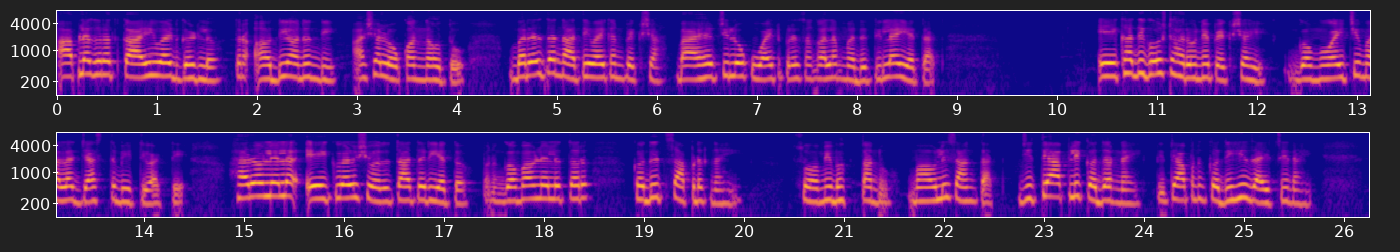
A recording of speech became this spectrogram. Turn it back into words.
आपल्या घरात काही वाईट घडलं तर अधी आनंदी अशा लोकांना होतो. बरेचदा नातेवाईकांपेक्षा बाहेरची लोक वाईट प्रसंगाला मदतीला येतात. एखादी गोष्ट हरवण्यापेक्षाही गमवायची मला जास्त भीती वाटते. हरवलेलं एक वेळ शोधता तरी येतं पण गमावलेलं तर कधीच सापडत नाही. स्वामी भक्तांनो माऊली सांगतात जिथे आपली कदर नाही तिथे आपण कधीही जायचे नाही.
